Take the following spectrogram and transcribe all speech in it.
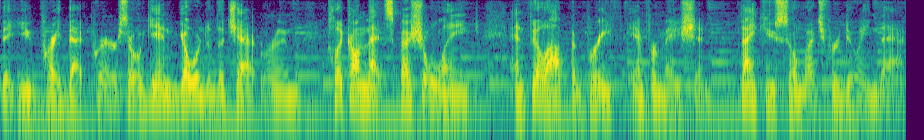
that you prayed that prayer. So, again, go into the chat room, click on that special link, and fill out the brief information. Thank you so much for doing that.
